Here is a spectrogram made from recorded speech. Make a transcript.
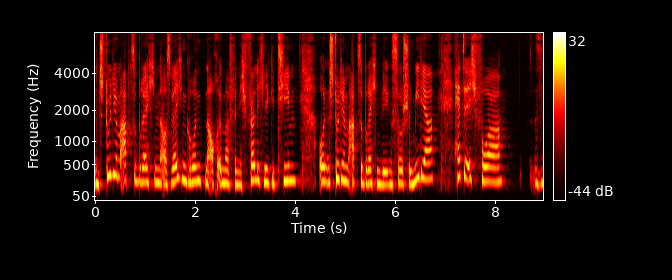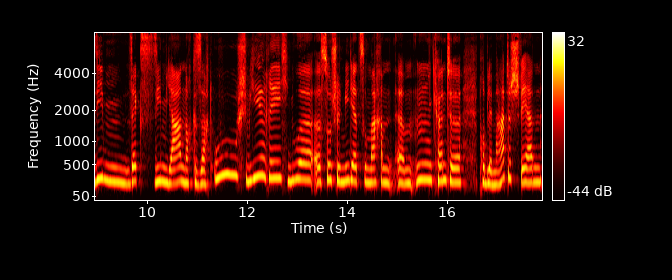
ein Studium abzubrechen, aus welchen Gründen auch immer, finde ich völlig legitim. Und ein Studium abzubrechen wegen Social Media hätte ich vor sieben, sechs, sieben Jahren noch gesagt, uh, schwierig, nur äh, Social Media zu machen, ähm, mh, könnte problematisch werden.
